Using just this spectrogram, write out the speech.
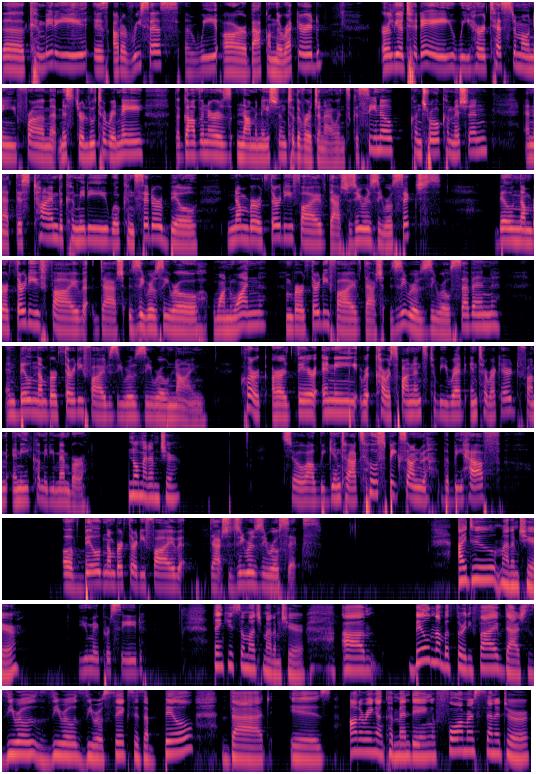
The committee is out of recess. Uh, We are back on the record. Earlier today, we heard testimony from Mr. Luta Rene, the governor's nomination to the Virgin Islands Casino Control Commission. And at this time, the committee will consider Bill number 35-006, Bill number 35-0011, number 35-007, and Bill number 35009. Clerk, are there any correspondence to be read into record from any committee member? No, Madam Chair. So I'll begin to ask who speaks on the behalf of Bill number 35-006? I do, Madam Chair. You may proceed. Thank you so much, Madam Chair. Um, bill number 35 0006 is a bill that is honoring and commending former Senator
